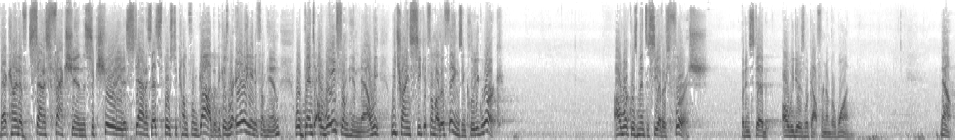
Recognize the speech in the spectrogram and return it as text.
That kind of satisfaction, the security, the status, that's supposed to come from God. But because we're alienated from Him, we're bent away from Him now, we, we try and seek it from other things, including work. Our work was meant to see others flourish, but instead, all we do is look out for number one. Now,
